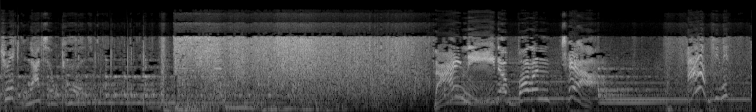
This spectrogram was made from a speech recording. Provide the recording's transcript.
trick not so good. I need a volunteer. I'll do it.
